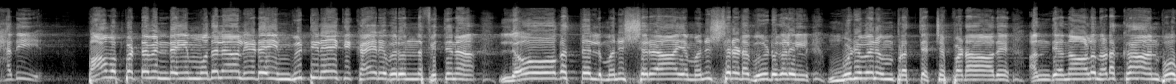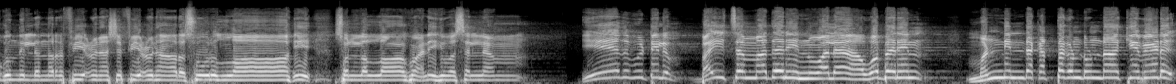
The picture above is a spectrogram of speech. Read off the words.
ഹദീസ്. പാവപ്പെട്ടവന്റെയും മുതലാളിയുടെയും വീട്ടിലേക്ക് കയറി വരുന്ന ഫിത്തിന ലോകത്തിൽ മനുഷ്യരായ മനുഷ്യരുടെ വീടുകളിൽ മുഴുവനും പ്രത്യക്ഷപ്പെടാതെ അന്ത്യനാൾ നടക്കാൻ പോകുന്നില്ലെന്ന് റഫീഉന റസൂലുള്ളാഹി സ്വല്ലല്ലാഹു അലൈഹി വസല്ലം. ഏത് വീട്ടിലും മദരിൻ വബരിൻ മണ്ണിന്റെ കട്ട കൊണ്ടുണ്ടാക്കിയ വീട്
